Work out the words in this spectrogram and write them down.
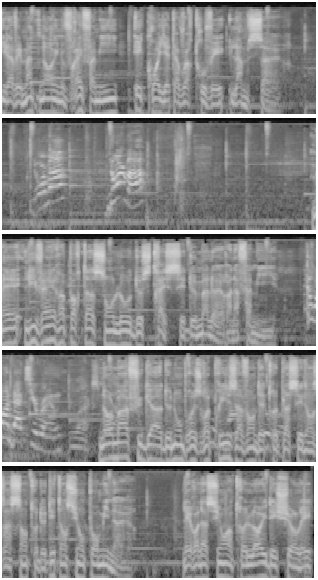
Il avait maintenant une vraie famille et croyait avoir trouvé l'âme sœur. Norma? Norma? Mais l'hiver apporta son lot de stress et de malheur à la famille. Norma fugua de nombreuses reprises avant d'être placée dans un centre de détention pour mineurs. Les relations entre Lloyd et Shirley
